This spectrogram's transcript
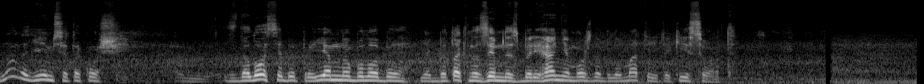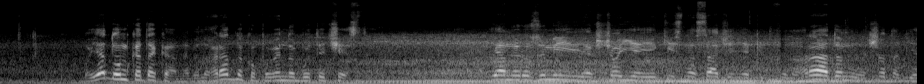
Ну, надіємося також. Здалося би, приємно було би, якби так на зимне зберігання можна було мати і такий сорт. Моя думка така, на винограднику повинно бути чисто. Я не розумію, якщо є якісь насадження під виноградом, якщо там є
